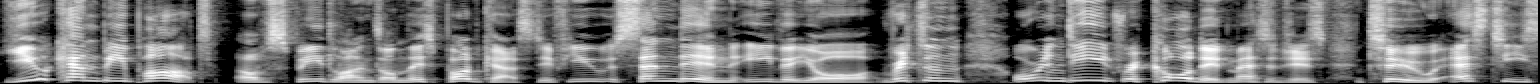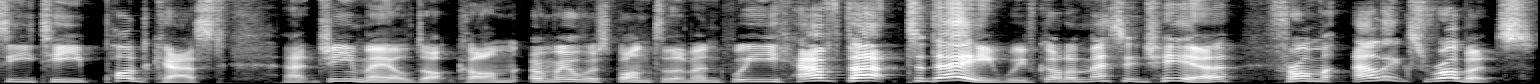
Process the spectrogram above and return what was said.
you can be part of speed lines on this podcast if you send in either your written or indeed recorded messages to stctpodcast at gmail.com and we'll respond to them. And we have that today. We've got a message here from Alex Roberts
